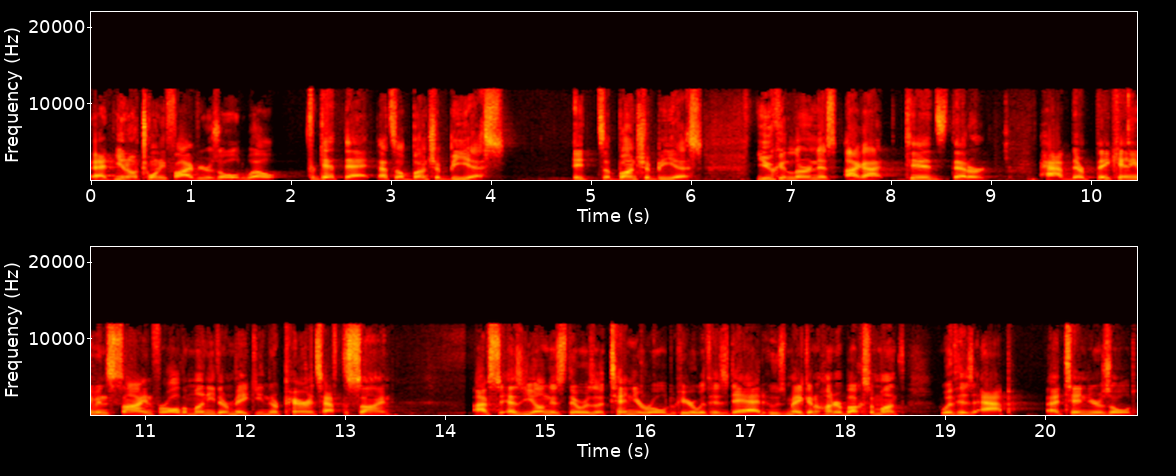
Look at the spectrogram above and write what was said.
at, you know, 25 years old. Well, forget that. That's a bunch of BS. It's a bunch of BS. You can learn this. I got kids that are have their they can't even sign for all the money they're making. Their parents have to sign. I've as young as there was a 10-year-old here with his dad who's making 100 bucks a month with his app. at 10 years old.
